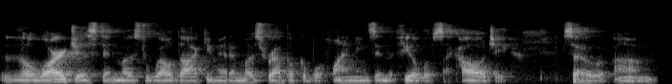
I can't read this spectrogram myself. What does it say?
the largest and most well documented and most replicable findings in the field of psychology. So, um,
